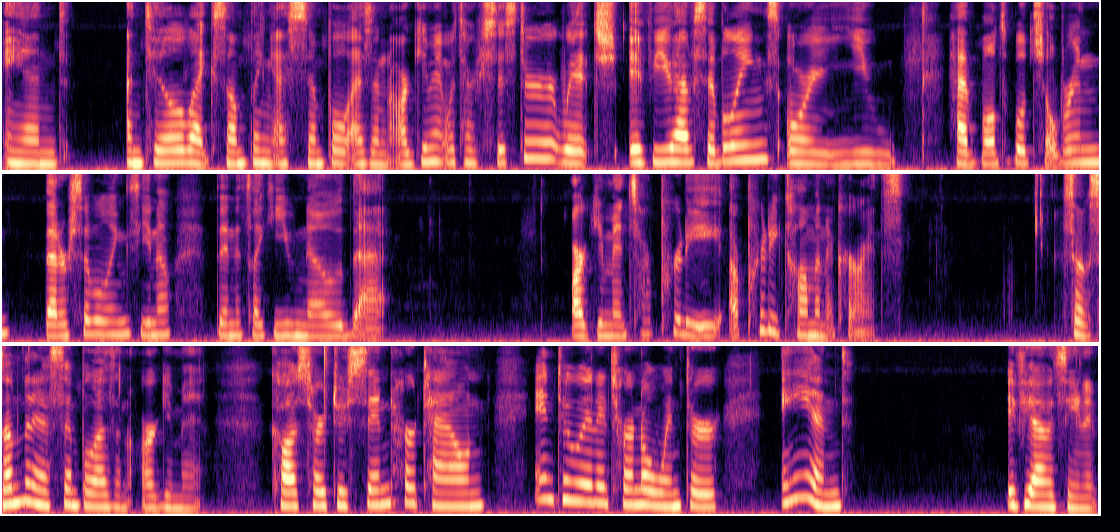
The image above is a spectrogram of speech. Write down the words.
and until like something as simple as an argument with her sister, which if you have siblings or you have multiple children that are siblings, you know, then it's like you know that arguments are pretty a pretty common occurrence. So something as simple as an argument caused her to send her town into an eternal winter and if you haven't seen it,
